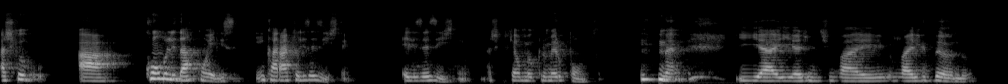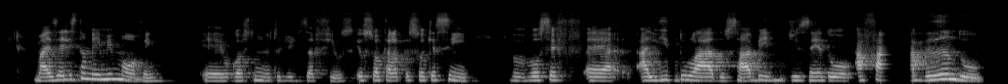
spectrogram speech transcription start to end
acho que eu, a, como lidar com eles, encarar que eles existem. Eles existem. Acho que é o meu primeiro ponto. Né? E aí a gente vai, vai lidando. Mas eles também me movem. É, eu gosto muito de desafios. Eu sou aquela pessoa que, assim, você é, ali do lado, sabe? Dizendo, afagando,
